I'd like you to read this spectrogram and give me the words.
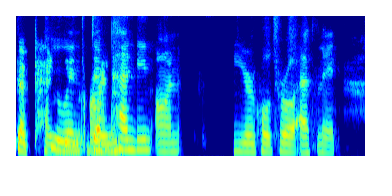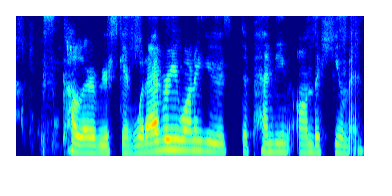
depending on depending on your cultural ethnic color of your skin whatever you want to use depending on the human.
